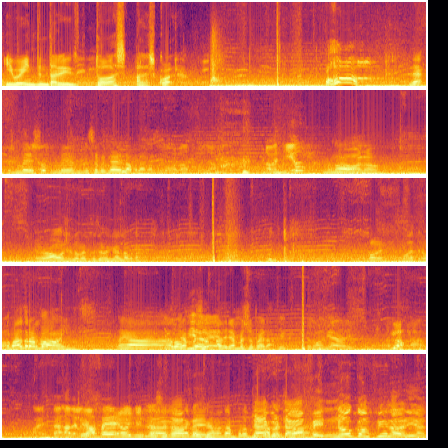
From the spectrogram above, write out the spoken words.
Y voy a intentar ir todas a la escuadra. ¡Ojo! Me, me- me- se me cae la braga. sí. ¿La ha metido? No, no. Pero vamos, si lo meto se me cae la braga. Joder. Cuatro points. Venga, Yo Adrián me, confío su- en- Adrián me supera. Yo confío en Alicia. Ahí está, la del gafe. no confianza tan pronto. La contra gafe, no confío en Adrián.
